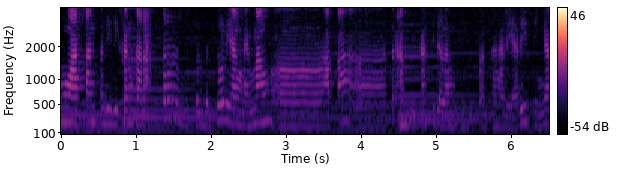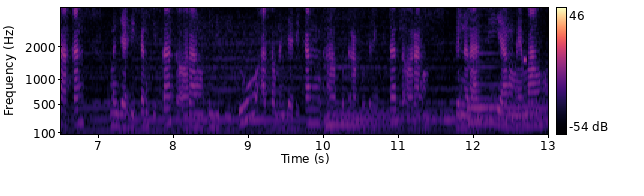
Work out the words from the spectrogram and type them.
Penguatan pendidikan karakter betul-betul yang memang eh, apa eh, teraplikasi dalam kehidupan sehari-hari sehingga akan menjadikan kita seorang individu atau menjadikan eh, putra-putri kita seorang generasi yang memang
